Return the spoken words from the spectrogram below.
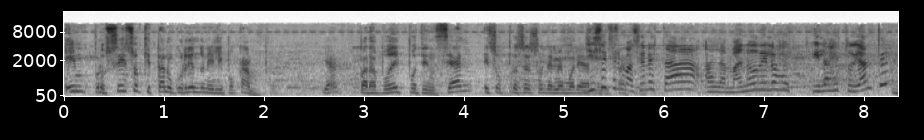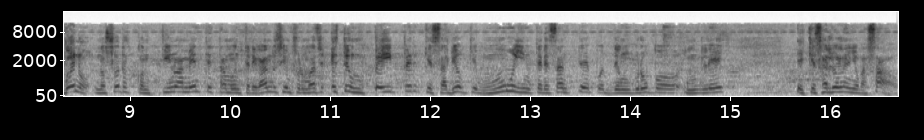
en procesos que están ocurriendo en el hipocampo. ¿Ya? para poder potenciar esos procesos de memoria. ¿Y esa información está a la mano de los y las estudiantes? Bueno, nosotros continuamente estamos entregando esa información. Este es un paper que salió, que es muy interesante, pues, de un grupo inglés, eh, que salió el año pasado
